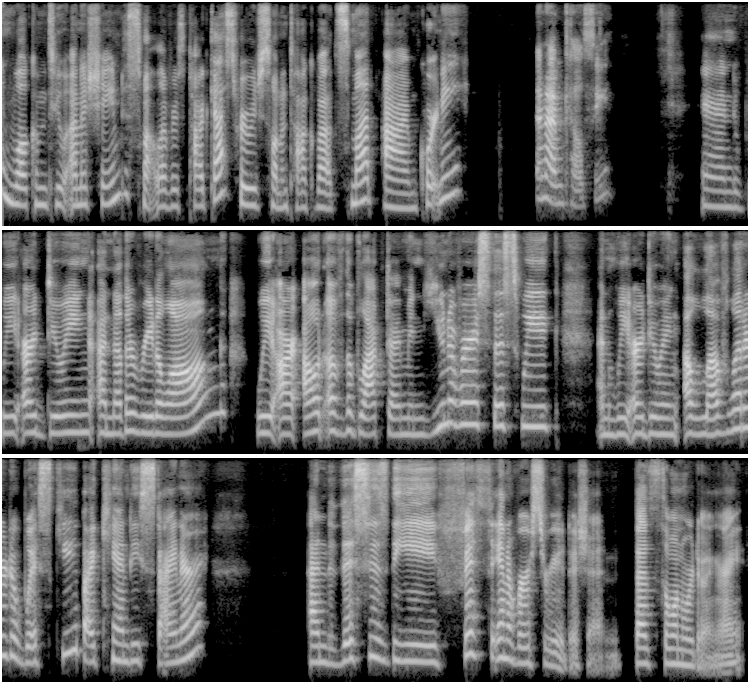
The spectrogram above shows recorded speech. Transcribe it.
and welcome to Unashamed Smut Lovers podcast, where we just want to talk about smut. I'm Courtney. And I'm Kelsey. And we are doing another read along. We are out of the Black Diamond universe this week, and we are doing A Love Letter to Whiskey by Kandi Steiner. And this is the fifth anniversary edition. That's the one we're doing, right?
